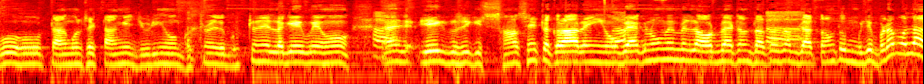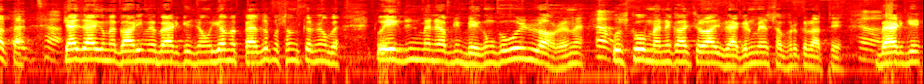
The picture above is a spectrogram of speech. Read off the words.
वो हो टांगों से टांगे जुड़ी हों घुटने से घुटने लगे हुए हों एंड एक दूसरे की साँसें टकरा रही हों वैगनों में मैं लाहौर बैठा हूँ दाता साहब जाता हूँ तो मुझे बड़ा मज़ा आता अच्छा। है चाहे जाएगा मैं गाड़ी में बैठ के जाऊँ या मैं पैदल पसंद करने हूँ तो एक दिन मैंने अपनी बेगम को वो लाहौर है ना हाँ। उसको मैंने कहा चलो आज वैगन में सफ़र कराते हैं। बैठ के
